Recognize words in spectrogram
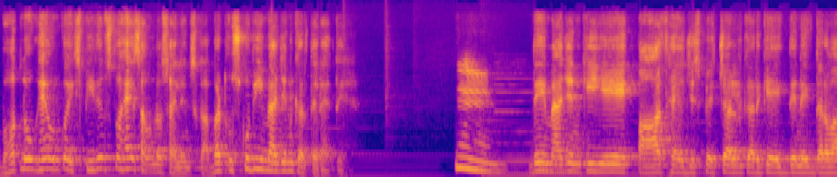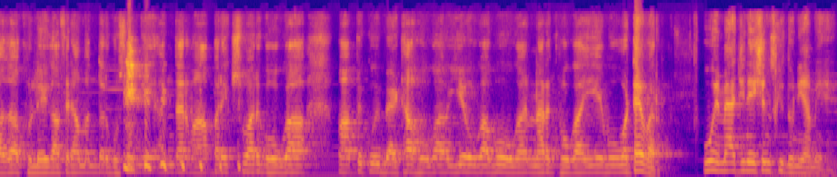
बहुत लोग हैं उनको एक्सपीरियंस तो है साउंड ऑफ़ साइलेंस का बट उसको भी इमेजिन करते रहते हैं। दे इमेजिन कि ये एक पाथ है जिसपे चल करके एक दिन एक दरवाज़ा खुलेगा फिर हम अंदर घुसेंगे अंदर वहाँ पर एक स्वर्ग होगा वहाँ पे कोई बैठा होगा ये होगा वो होगा नर्क होगा ये वो वट वो इमेजिनेशन की दुनिया में है।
